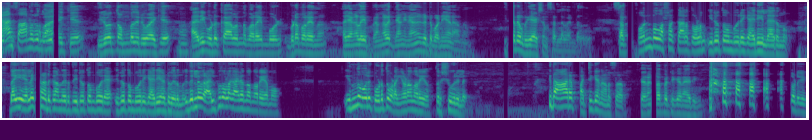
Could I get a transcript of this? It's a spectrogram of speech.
ഞാൻ സാറിനൊരു ഒരു അരിക്ക് ഇരുപത്തി ഒമ്പത് രൂപയ്ക്ക്. അരി കൊടുക്കാമെന്ന് പറയുമ്പോൾ ഇവിടെ പറയുന്നത് അത് ഞങ്ങൾ ഞങ്ങൾ ഞങ്ങൾക്ക് ഇട്ട് പണിയാനാണ്. ഇത്തരം റിയാക്ഷൻസ് അല്ല വേണ്ടത്. ഒൻപത് വർഷക്കാലത്തോളം ഇരുപത്തി ഒമ്പത് രൂപയ്ക്ക് അരിയില്ലായിരുന്നു ദൈ ഈ ഇലക്ഷൻ എടുക്കാൻ നേരത്ത് ഇരുപത്തി ഒമ്പത് ഇരുപത്തി ഒമ്പത് രൂപയ്ക്ക് അരിയായിട്ട് വരുന്നു. ഇതിൽ ഒരു അത്ഭുതമുള്ള കാര്യം എന്താണെന്ന് അറിയാമോ? ഇന്ന് പോലും കൊടുത്തു തുടങ്ങി. എവിടെയെന്നറിയോ തൃശ്ശൂരിൽ. ഇത് ആരെ പറ്റിക്കാനാണ് സാർ? ജനങ്ങളെ പറ്റിക്കാനായിരിക്കും. കൊടുക്കുക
